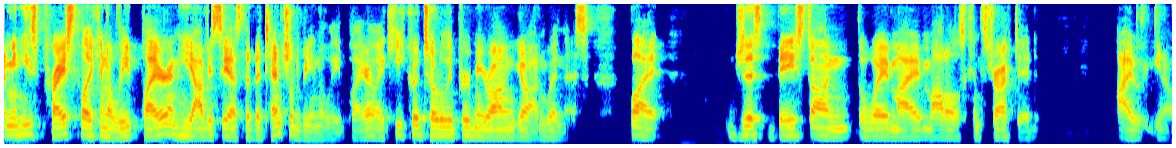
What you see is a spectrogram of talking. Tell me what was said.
I mean, he's priced like an elite player, and he obviously has the potential to be an elite player. Like he could totally prove me wrong and go out and win this, but just based on the way my model is constructed, I, you know,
